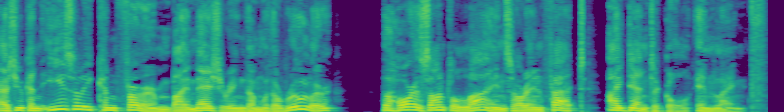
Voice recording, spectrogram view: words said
As you can easily confirm by measuring them with a ruler, the horizontal lines are in fact identical in length.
